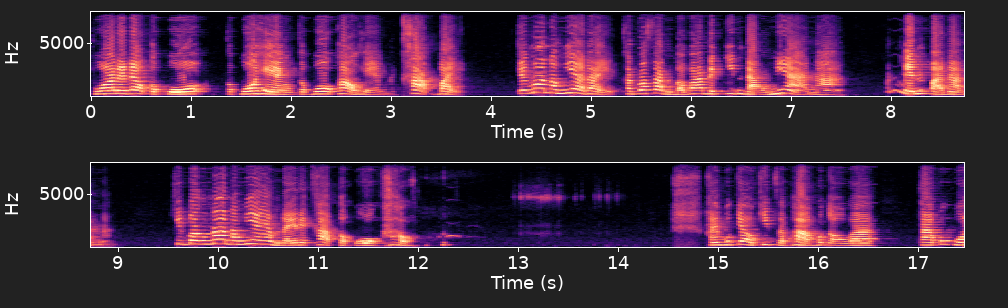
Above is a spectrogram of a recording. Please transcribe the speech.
ผัวได้ได้ากระโปะกระโปะแห้งกระโปะข้าวแห้งนะคาบใบจังนอนน้ำเมียได้คันว่าสั่นแบบว่าไปกินดังเมียนะมันเหม็นป่านนั้นนะคิดเบิ่งนอนน้ำเมียยามใดได้คาบกระโปะข้าวให้พวกเจ้าคิดสภาพเบิ่งเอาว่า ถ้าผู้ผัว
